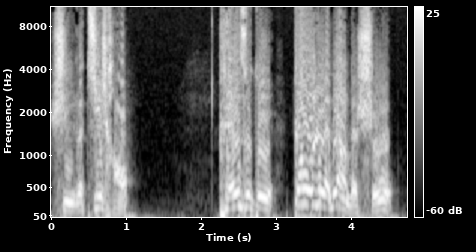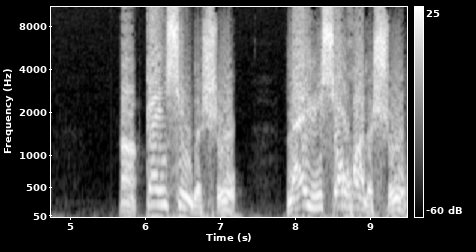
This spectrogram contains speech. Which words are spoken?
是一个低潮，孩子对高热量的食物、啊干性的食物、难于消化的食物，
